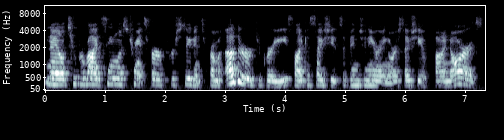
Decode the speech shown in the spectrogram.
Now, to provide seamless transfer for students from other degrees like Associates of Engineering or Associate of Fine Arts,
